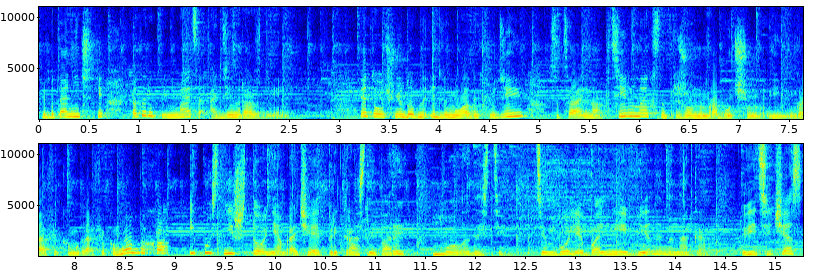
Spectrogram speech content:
флеботонический, который принимается один раз в день. Это очень удобно и для молодых людей, социально активных, с напряженным рабочим и графиком, и графиком отдыха. И пусть ничто не омрачает прекрасной поры молодости, тем более больные вены на ногах. Ведь сейчас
